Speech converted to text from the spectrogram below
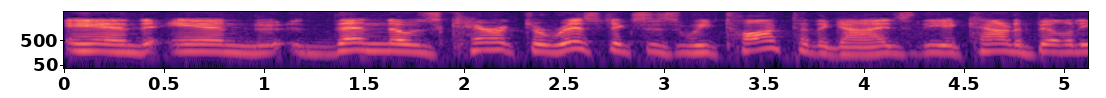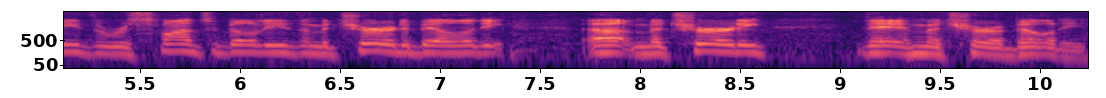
and and then those characteristics as we talk to the guys, the accountability, the responsibility, the maturity, uh, maturity, the maturability.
